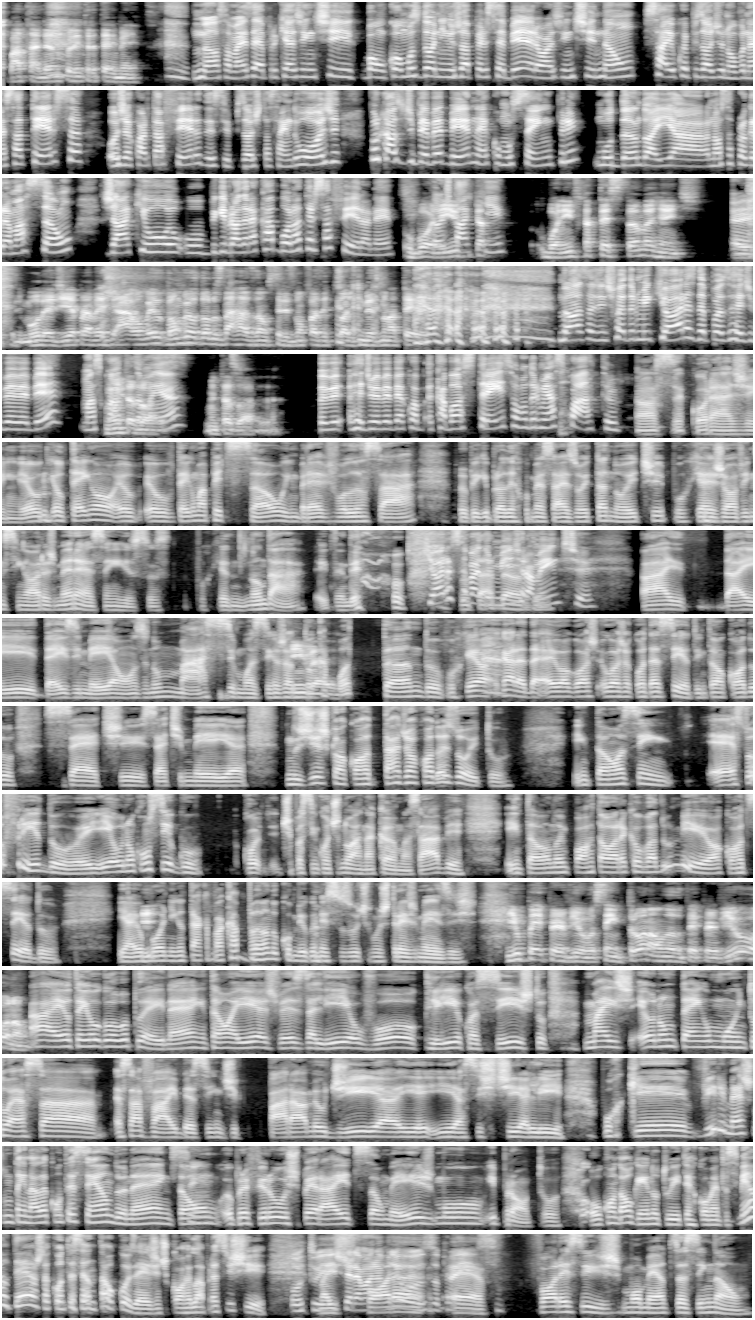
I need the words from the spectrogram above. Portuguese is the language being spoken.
batalhando pelo entretenimento. Nossa, mas é porque a gente. Bom, como os doninhos já perceberam, a gente não saiu com episódio novo nessa terça. Hoje é quarta-feira, esse episódio tá saindo hoje, por causa de BBB, né? Como sempre, mudando aí a nossa programação, já que o, o Big Brother acabou na terça-feira, né? O Então Boninho, tá fica, aqui. o Boninho fica testando a gente. É. Ele muda dia pra ver. Ah, vamos ver, vamos ver o Donos da Razão, se eles vão fazer episódio mesmo na terça. Nossa, a gente foi dormir que horas depois do Rede BBB? Umas quatro Muitas da horas. manhã. Muitas horas. né? Bebê- Rede BBB acabou às três, fomos dormir às quatro. Nossa, coragem. Eu, eu, tenho, eu, eu tenho uma petição, em breve vou lançar, pro Big Brother começar às oito da noite, porque as jovens senhoras merecem isso. Porque não dá, entendeu? Que horas você Não vai tá dormir, dando. geralmente? Ai, daí 10 e meia, 11 no máximo, assim, eu já tô capotando. Porque, cara, eu gosto, eu gosto de acordar cedo, então eu acordo 7, 7 e meia. Nos dias que eu acordo tarde, eu acordo às 8. Então, assim, é sofrido. E eu não consigo, co- tipo assim, continuar na cama, sabe? Então, não importa a hora que eu vá dormir, eu acordo cedo. E aí, E- o Boninho tava acabando comigo nesses últimos três meses. E o pay-per-view? Você entrou na onda do pay-per-view ou não? Ah, eu tenho o Globoplay, né? Então aí, às vezes, ali eu vou, clico, assisto, mas eu não tenho muito essa, essa vibe, assim, de parar meu dia e, e assistir ali. Porque vira e mexe não tem nada acontecendo, né? Então eu prefiro esperar a edição mesmo e pronto. Ou quando alguém no Twitter comenta assim: Meu Deus, tá acontecendo tal coisa. Aí a gente corre lá pra assistir. O Mas Twitter é fora- maravilhoso pra é, isso. Fora esses momentos assim, não.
